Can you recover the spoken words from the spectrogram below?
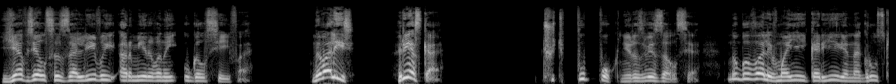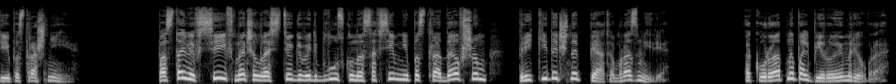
Я взялся за левый армированный угол сейфа. «Навались! Резко!» Чуть пупок не развязался, но бывали в моей карьере нагрузки и пострашнее. Поставив сейф, начал расстегивать блузку на совсем не пострадавшем, прикидочно пятом размере. Аккуратно пальпируем ребра.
